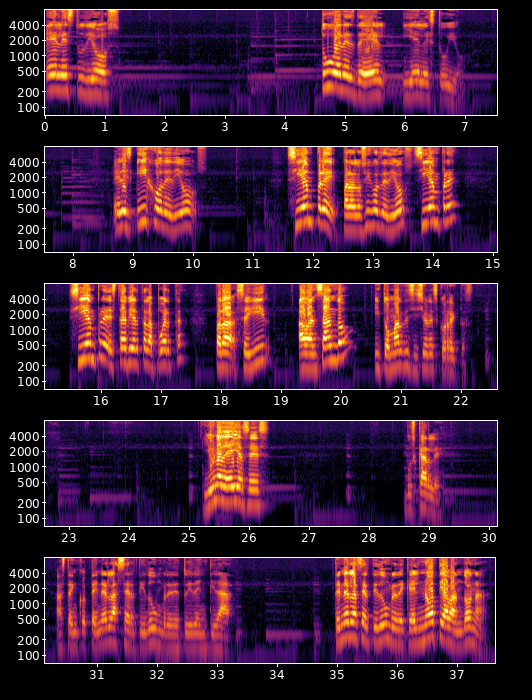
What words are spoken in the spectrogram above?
Él es tu Dios. Tú eres de Él y Él es tuyo. Eres hijo de Dios. Siempre para los hijos de Dios, siempre, siempre está abierta la puerta para seguir avanzando y tomar decisiones correctas. Y una de ellas es buscarle hasta tener la certidumbre de tu identidad. Tener la certidumbre de que Él no te abandona.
